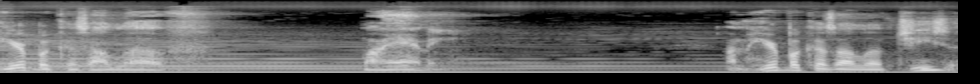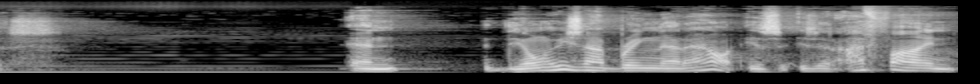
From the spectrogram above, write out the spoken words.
Here because I love Miami. I'm here because I love Jesus. And the only reason I bring that out is, is that I find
